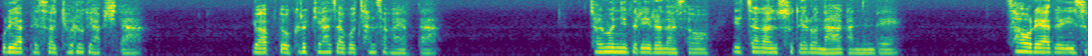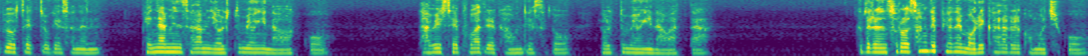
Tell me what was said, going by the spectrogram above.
우리 앞에서 겨루게 합시다. 요압도 그렇게 하자고 찬성하였다. 젊은이들이 일어나서 일정한 수대로 나아갔는데 사울의 아들 이스보셋 쪽에서는 베냐민 사람 12명이 나왔고 다윗의 부하들 가운데서도 12명이 나왔다. 그들은 서로 상대편의 머리카락을 거머쥐고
